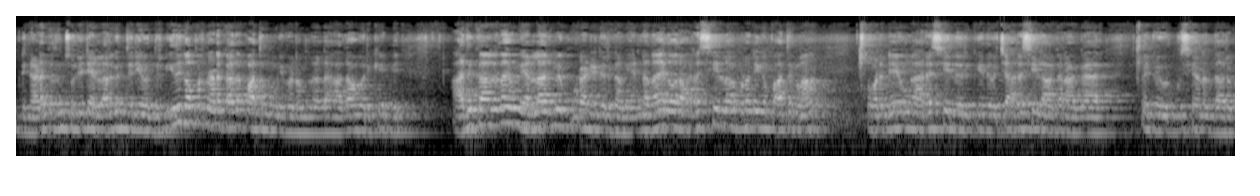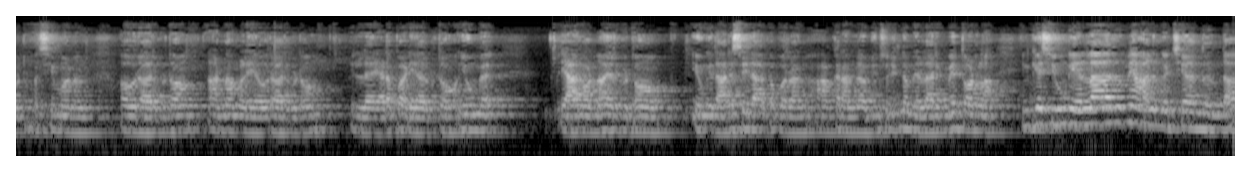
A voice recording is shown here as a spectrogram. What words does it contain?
இப்படி நடக்குதுன்னு சொல்லிட்டு எல்லாருக்கும் தெரிய வந்திருக்கு. இதுக்கப்புறம் நடக்காத பார்த்துக்க முடியுமா நம்மளால? அதான் ஒரு கேள்வி. அதுக்காக தான் இவங்க எல்லாருமே போராடிட்டு இருக்காங்க. என்னதான் இது ஒரு அரசியலாக கூட நீங்கள் பார்த்துக்கலாம். உடனே இவங்க அரசியல் இருக்குது இதை வச்சு அரசியல் ஆக்குறாங்க. இப்போ ஒரு புசியானந்தா இருக்கட்டும் சீமானந்த் அவராக இருக்கட்டும் அண்ணாமலை அவராக இருக்கட்டும் இல்லை எடப்பாடியாக இருக்கட்டும் இவங்க யார் ஒன்றா இருக்கட்டும் இவங்க இதை அரசியல் ஆக்க போகிறாங்க ஆக்குறாங்க அப்படின்னு சொல்லிட்டு நம்ம எல்லாருக்குமே தோணலாம். இன்கேஸ் இவங்க எல்லாருமே ஆளுங்கட்சியாக இருந்திருந்தா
